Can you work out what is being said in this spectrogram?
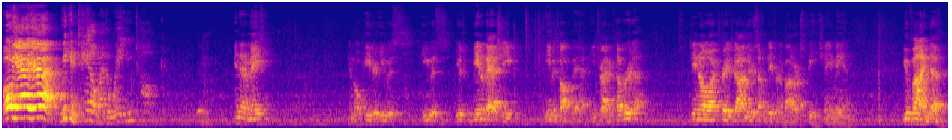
Oh, yeah, yeah, we can tell by the way you talk. Isn't that amazing? And oh, Peter, he was, he was, he was being a bad sheep. He even talked bad. He tried to cover it up. Do you know what? Praise God, there's something different about our speech. Amen. You find, uh,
